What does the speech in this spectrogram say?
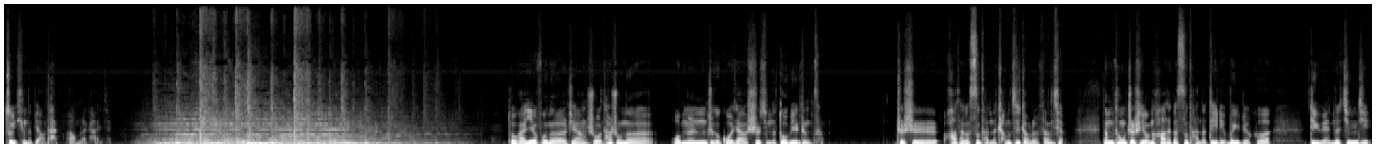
最新的表态。好，我们来看一下。托卡耶夫呢这样说，他说呢，我们这个国家实行的多边政策，这是哈萨克斯坦的长期战略方向。那么同时是由呢哈萨克斯坦的地理位置和地缘的经济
